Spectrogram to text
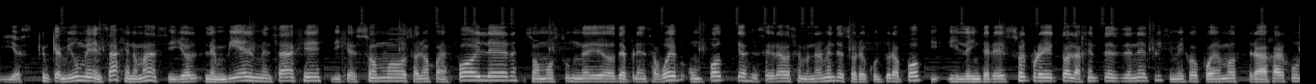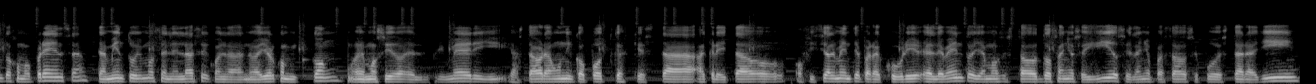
y es que, envió un mensaje nomás y yo le envié el mensaje, dije, somos Hablamos con Spoiler, somos un medio de prensa web, un podcast que se graba semanalmente sobre cultura pop y, le interesó el proyecto a la gente de Netflix y me dijo, podemos trabajar juntos como prensa. También tuvimos el enlace con la Nueva York Comic Con, hemos sido el primer y hasta ahora único podcast que está acreditado oficialmente para cubrir el evento, ya hemos estado dos años seguidos, el año pasado se pudo estar allí,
